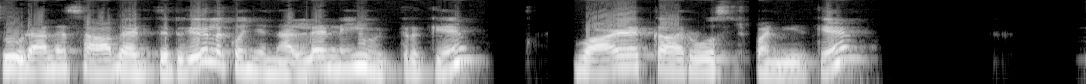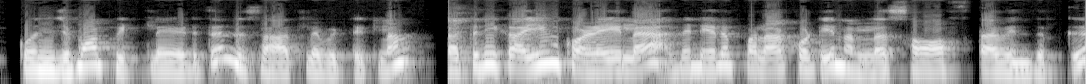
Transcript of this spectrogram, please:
சூடான சாதம் எடுத்துருக்கு இதில் கொஞ்சம் நல்லெண்ணையும் விட்டுருக்கேன். வாழைக்காய் ரோஸ்ட் பண்ணியிருக்கேன். கொஞ்சமாக பிட்லை எடுத்து இந்த சாதத்தில் விட்டுக்கலாம். கத்திரிக்காயும் குழையில. அதே நேரம் பலாக்கோட்டையும் நல்லா சாஃப்டாக வெந்திருக்கு.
